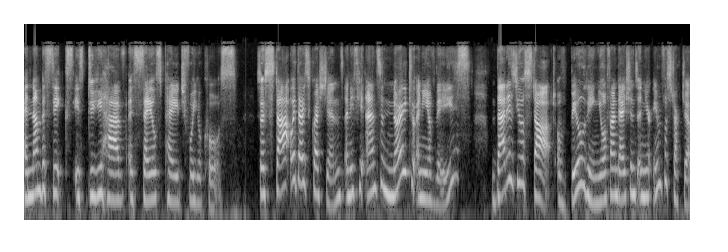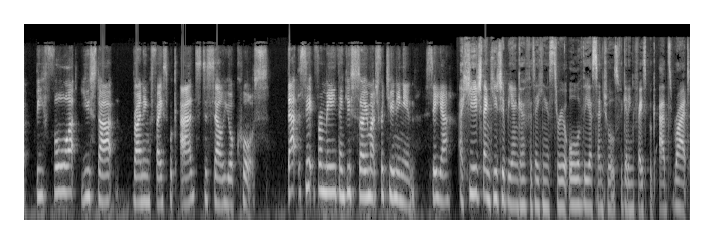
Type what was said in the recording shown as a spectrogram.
And number six is Do you have a sales page for your course? So start with those questions. And if you answer no to any of these, that is your start of building your foundations and your infrastructure before you start running Facebook ads to sell your course. That's it from me. Thank you so much for tuning in. See ya. A huge thank you to Bianca for taking us through all of the essentials for getting Facebook ads right,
